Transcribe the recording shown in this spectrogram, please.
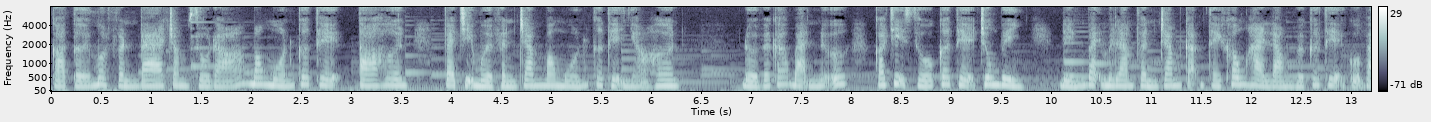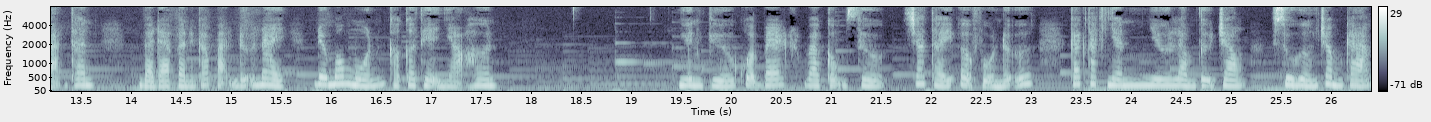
có tới 1 phần 3 trong số đó mong muốn cơ thể to hơn và chỉ 10% mong muốn cơ thể nhỏ hơn. Đối với các bạn nữ có chỉ số cơ thể trung bình, đến 75% cảm thấy không hài lòng với cơ thể của bản thân và đa phần các bạn nữ này đều mong muốn có cơ thể nhỏ hơn. Nghiên cứu của Beck và Cộng sự cho thấy ở phụ nữ, các tác nhân như lòng tự trọng, xu hướng trầm cảm,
